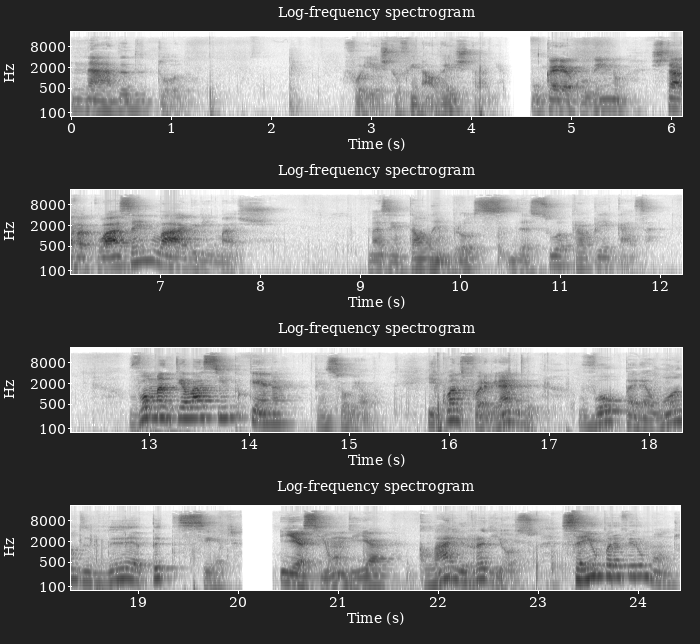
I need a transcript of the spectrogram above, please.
nada de todo. Foi este o final da história. O caracolinho estava quase em lágrimas. Mas então lembrou-se da sua própria casa. Vou mantê-la assim pequena, pensou ele. E quando for grande, vou para onde me apetecer. E assim um dia, claro e radioso, saiu para ver o mundo.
